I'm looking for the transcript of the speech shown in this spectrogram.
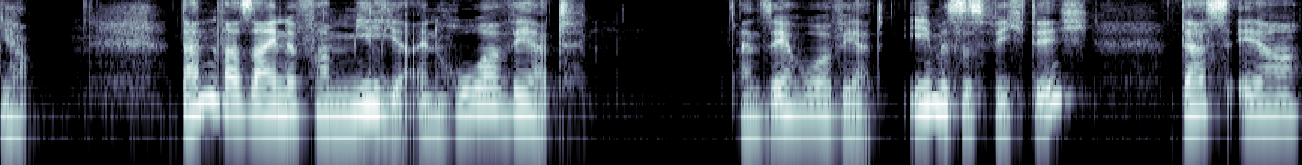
Ja. Dann war seine Familie ein hoher Wert ein sehr hoher Wert. Ihm ist es wichtig, dass er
